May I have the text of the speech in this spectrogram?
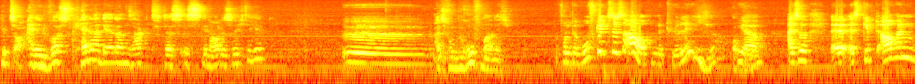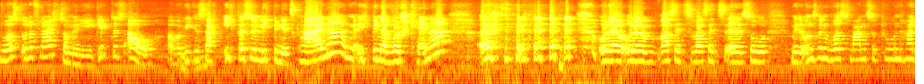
gibt es auch einen Wurstkenner, der dann sagt, das ist genau das Richtige? Äh, also vom Beruf mal nicht. Vom Beruf gibt es auch, natürlich. Ja, okay. ja. Also äh, es gibt auch ein Wurst- oder Fleischsommelier, gibt es auch. Aber wie mhm. gesagt, ich persönlich bin jetzt keiner, ich bin der Wurstkenner. oder, oder was jetzt, was jetzt äh, so mit unseren Wurstwaren zu tun hat.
